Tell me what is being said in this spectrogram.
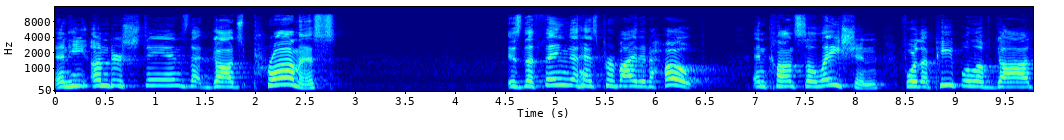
And he understands that God's promise is the thing that has provided hope and consolation for the people of God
